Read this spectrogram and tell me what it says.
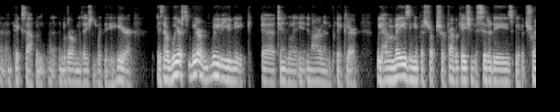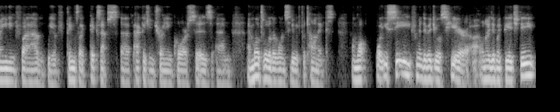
and, and PIXAPP and, and other organizations within here is that we're we are really unique. Uh, Tyndall in, in Ireland in particular, we have amazing infrastructure, fabrication facilities. We have a training fab. We have things like PIXAPP's uh, packaging training courses, um, and multiple other ones to do with photonics. And what, what you see from individuals here, uh, when I did my PhD,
